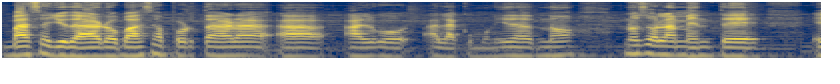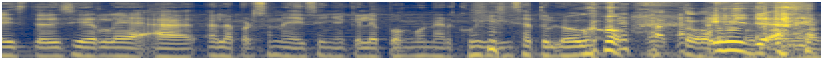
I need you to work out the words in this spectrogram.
vas a ayudar o vas a aportar a, algo a la comunidad, ¿no? No solamente este decirle a, la persona de diseño que le ponga un arcoíris a tu logo. a todo, y ya.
